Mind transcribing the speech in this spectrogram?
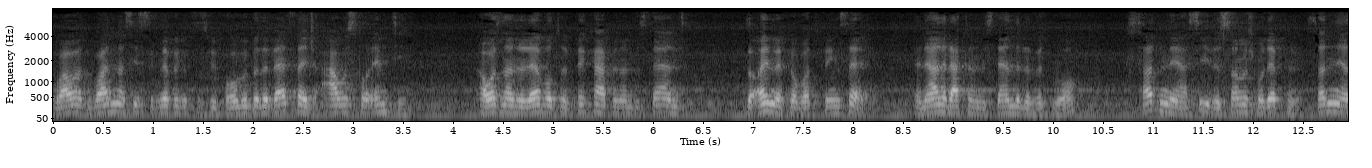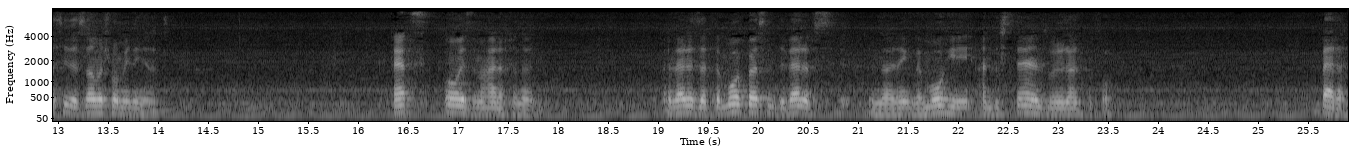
why, why didn't I see significance before? Because at that stage I was still empty. I wasn't on a level to pick up and understand the omek of what's being said. And now that I can understand it a bit more, suddenly I see there's so much more depth in it. Suddenly I see there's so much more meaning in it. That's always the Mahalach. And that is that the more a person develops in learning, the more he understands what he learned before. Better.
